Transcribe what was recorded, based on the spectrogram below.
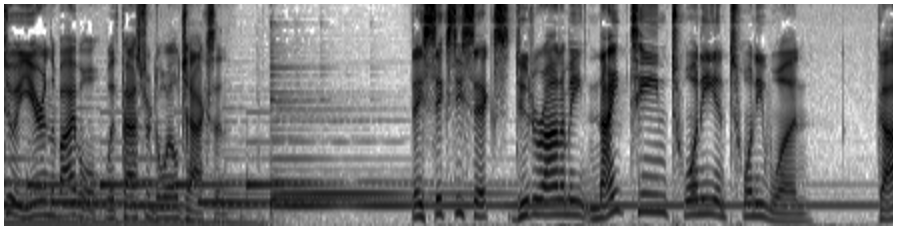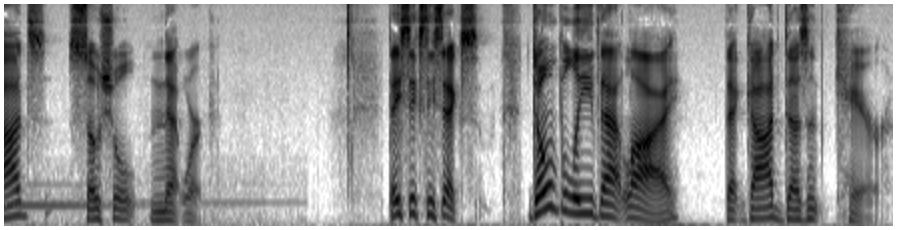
to A Year in the Bible with Pastor Doyle Jackson. Day 66, Deuteronomy 19, 20, and 21, God's Social Network. Day 66, don't believe that lie that God doesn't care.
